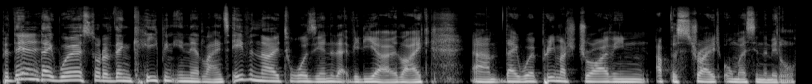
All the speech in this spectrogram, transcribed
But then Yeah. they were sort of then keeping in their lanes, even though towards the end of that video, like um, they were pretty much driving up the straight almost in the middle.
